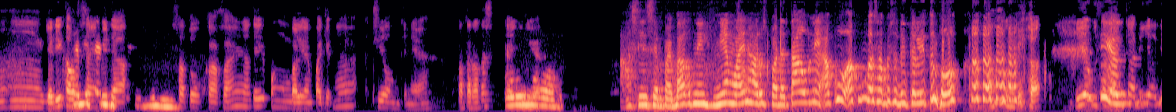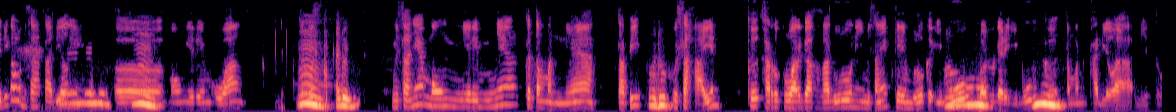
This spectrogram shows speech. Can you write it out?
Mm-mm. Jadi kalau misalnya beda Hmm. satu kakaknya nanti pengembalian pajaknya kecil mungkin ya. Rata-rata kayak gitu ya. Oh. Asli sampai banget nih. Ini yang lain harus pada tahu nih. Aku aku nggak sampai sedetail itu loh. Oh. Iya, Iya. usahain Kadil. Jadi kalau misalnya Kadil nih Hmm. mau ngirim uang, terus Hmm, aduh. misalnya mau ngirimnya ke temennya, tapi Waduh. usahain ke kartu keluarga kakak dulu nih. Misalnya kirim dulu ke ibu, Oh. baru dari ibu Hmm. ke teman Kadila gitu.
